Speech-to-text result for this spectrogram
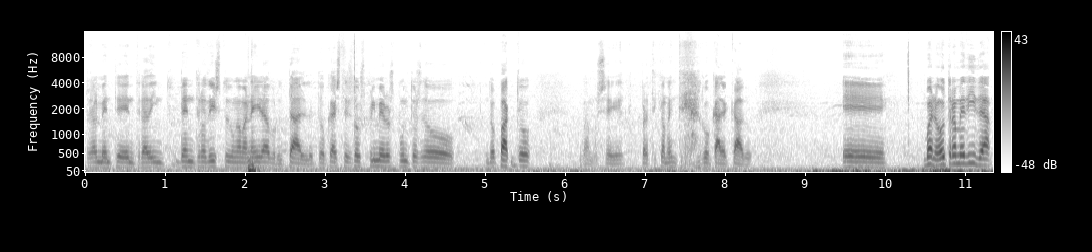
realmente entra dentro disto dunha maneira brutal. Toca estes dous primeiros puntos do, do pacto, vamos, é prácticamente algo calcado. Eh, bueno, outra medida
